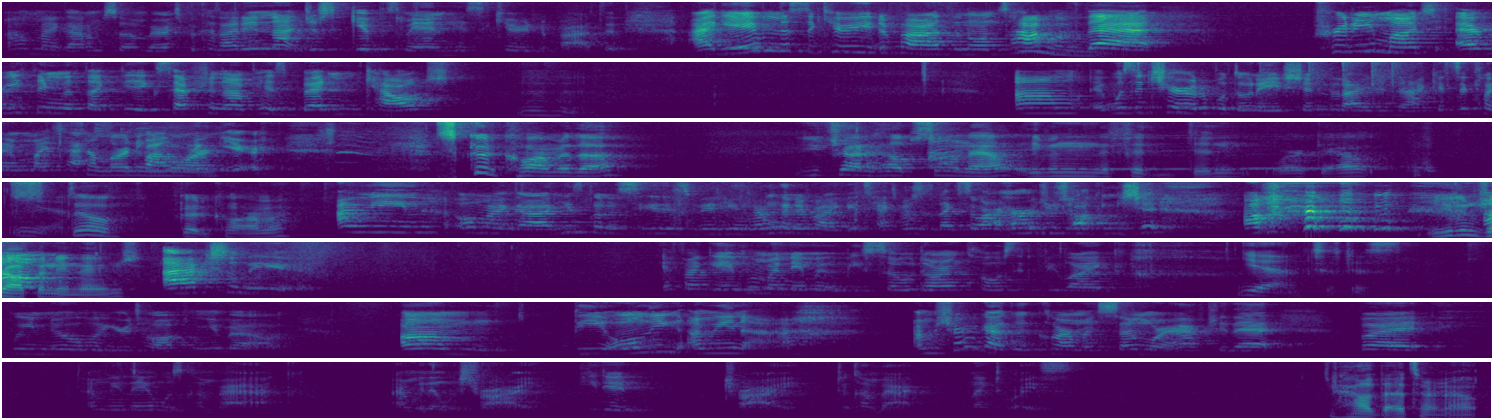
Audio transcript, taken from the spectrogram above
oh my god, I'm so embarrassed because I did not just give this man his security deposit. I gave him the security deposit. and On top of hmm. that, pretty much everything with like the exception of his bed and couch. Mm-hmm. Um, it was a charitable donation that I did not get to claim my taxes the learning following more. year. It's good karma, though. You try to help someone um, out, even if it didn't work out. Yeah. Still good karma. I mean, oh my God, he's gonna see this video, and I'm gonna probably get text messages like, "So I heard you talking shit." Um, You didn't drop Um, any names. actually, if I gave him a name, it would be so darn close. It'd be like, Yeah, to just we know who you're talking about. Um, the only, I mean, I'm sure I got good karma somewhere after that, but I mean, they always come back. I mean, they always try. He did try to come back like twice. How'd that turn out?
